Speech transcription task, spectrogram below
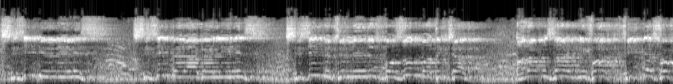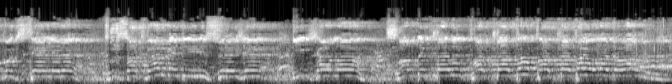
sizin birliğiniz, sizin beraberliğiniz, sizin bütünlüğünüz bozulmadıkça aramıza nifak, fitne sokmak isteyenlere fırsat vermediğiniz sürece inşallah sandıkları patlata patlata yola devam edeceğiz.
